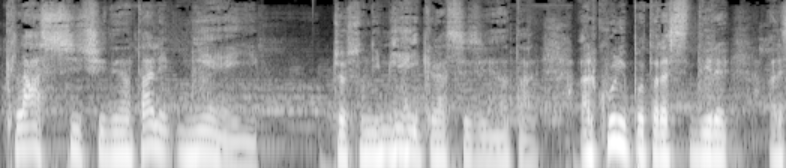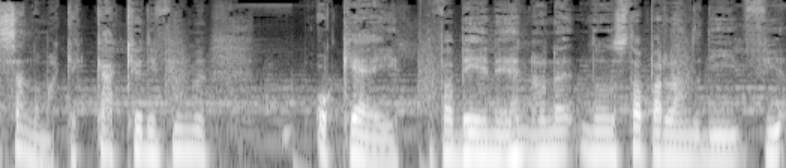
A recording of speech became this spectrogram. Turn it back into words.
classici di Natale miei, cioè sono i miei classici di Natale. Alcuni potreste dire, Alessandro, ma che cacchio di film... Ok, va bene, non, non sto parlando di film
